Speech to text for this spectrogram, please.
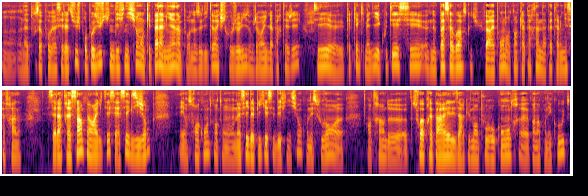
on, a tous à progresser là-dessus. Je propose juste une définition donc, qui n'est pas la mienne pour nos auditeurs et que je trouve jolie, donc j'aimerais envie de la partager. C'est quelqu'un qui m'a dit écouter, c'est ne pas savoir ce que tu vas répondre tant que la personne n'a pas terminé sa phrase. Ça a l'air très simple, mais en réalité, c'est assez exigeant. Et on se rend compte quand on essaye d'appliquer cette définition qu'on est souvent euh, en train de euh, soit préparer des arguments pour ou contre euh, pendant qu'on écoute,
